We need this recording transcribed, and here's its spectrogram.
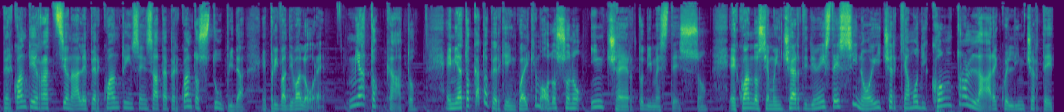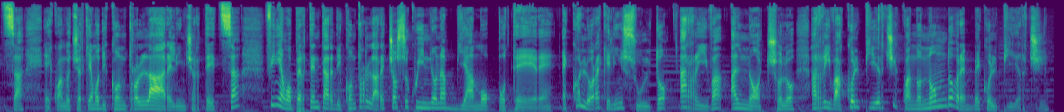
per quanto irrazionale, per quanto insensata, per quanto stupida e priva di valore, mi ha toccato. E mi ha toccato perché in qualche modo sono incerto di me stesso. E quando siamo incerti di noi stessi, noi cerchiamo di controllare quell'incertezza. E quando cerchiamo di controllare l'incertezza, finiamo per tentare di controllare ciò su cui non abbiamo potere. Ecco allora che l'insulto arriva al nocciolo, arriva a colpirci quando non dovrebbe colpirci.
